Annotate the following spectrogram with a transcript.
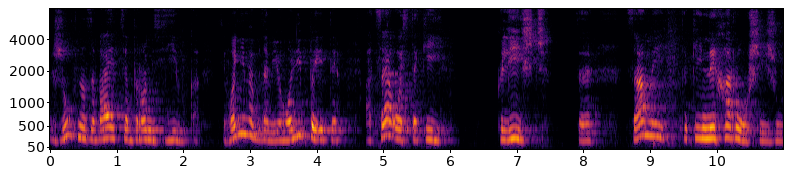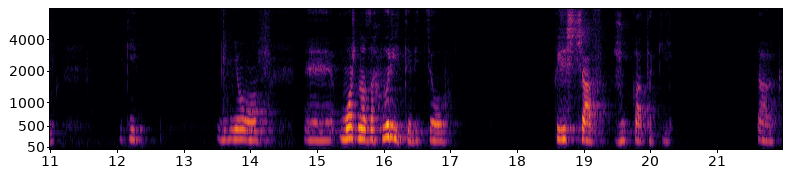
жук називається бронзівка. Сьогодні ми будемо його ліпити. А це ось такий кліщ. Це самий такий нехороший жук, який від нього е, можна захворіти від цього кліща жука такий. Так,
